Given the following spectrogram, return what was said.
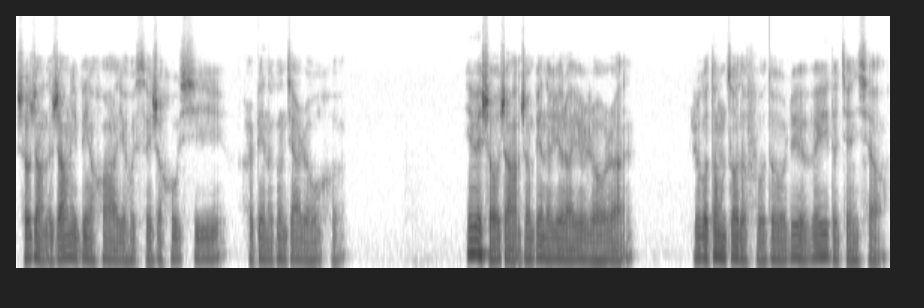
手掌的张力变化也会随着呼吸而变得更加柔和。因为手掌正变得越来越柔软，如果动作的幅度略微的减小，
